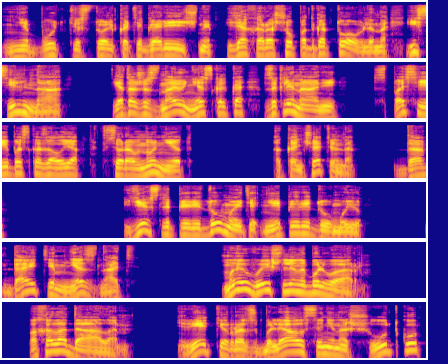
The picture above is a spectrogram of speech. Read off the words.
Не будьте столь категоричны. Я хорошо подготовлена и сильна. Я даже знаю несколько заклинаний. Спасибо, сказал я. Все равно нет. Окончательно? Да. Если передумаете, не передумаю. Дайте мне знать. Мы вышли на бульвар. Похолодало. Ветер разгулялся не на шутку,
